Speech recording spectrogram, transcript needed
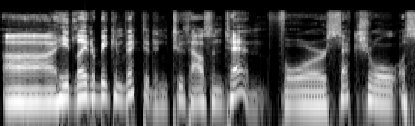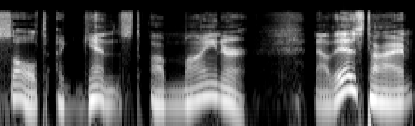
Uh, he'd later be convicted in 2010 for sexual assault against a minor. Now, this time,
